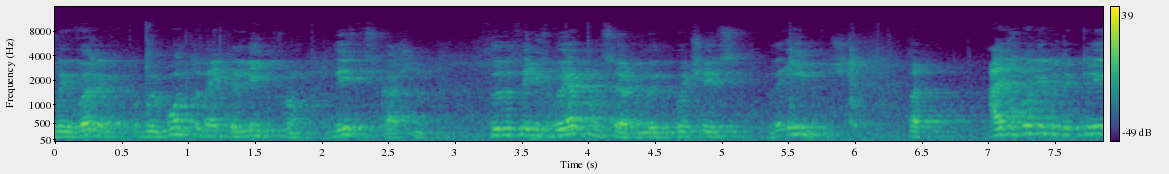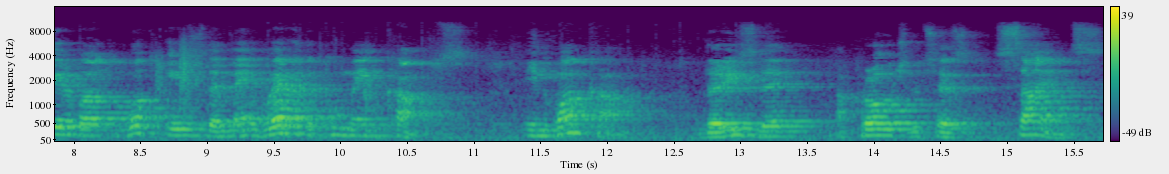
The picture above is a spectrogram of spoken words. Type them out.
we, we want to make a leap from this discussion to the things we are concerned with, which is the image. But I just want you to be clear about what is the main, where are the two main camps. In one camp, there is the approach that says science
